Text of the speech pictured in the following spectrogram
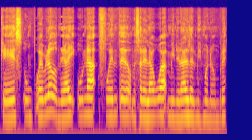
que es un pueblo donde hay una fuente de donde sale el agua mineral del mismo nombre,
